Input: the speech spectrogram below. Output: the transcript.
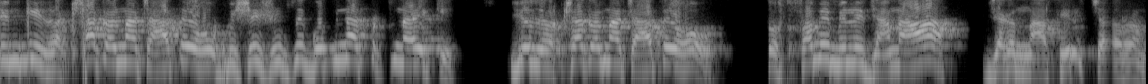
इनकी रक्षा करना चाहते हो, विशेष रूप से गोपीनाथ पट्टनायक की यदि रक्षा करना चाहते हो तो सब मिले जाना जगन्नाथ चरण।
